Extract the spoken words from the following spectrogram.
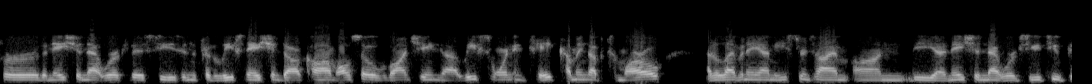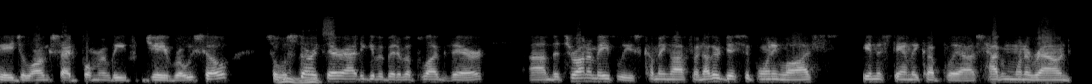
for the Nation Network this season for the LeafsNation.com. Also launching uh, Leafs Morning Take coming up tomorrow at 11 a.m. Eastern Time on the uh, Nation Network's YouTube page alongside former Leaf Jay Rosehill. So we'll Oh, start nice. there. I had to give a bit of a plug there. Um, the Toronto Maple Leafs coming off another disappointing loss in the Stanley Cup playoffs, haven't won a round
